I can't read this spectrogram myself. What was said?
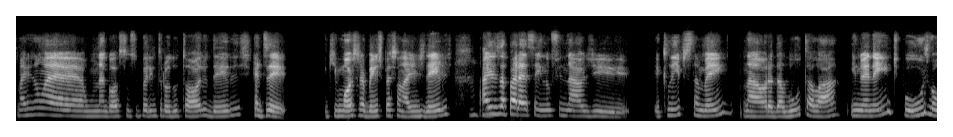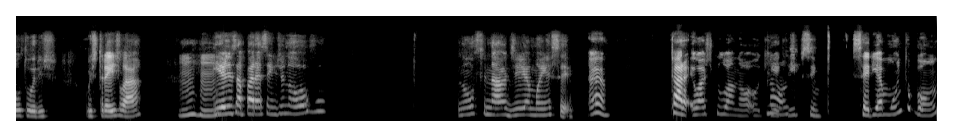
mas não é um negócio super introdutório deles. Quer dizer, que mostra bem os personagens deles. Uhum. Aí eles aparecem no final de Eclipse também, na hora da luta lá. E não é nem, tipo, os Voltures, os três lá. Uhum. E eles aparecem de novo no final de Amanhecer. É. Cara, eu acho que Lua no... que Eclipse seria muito bom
